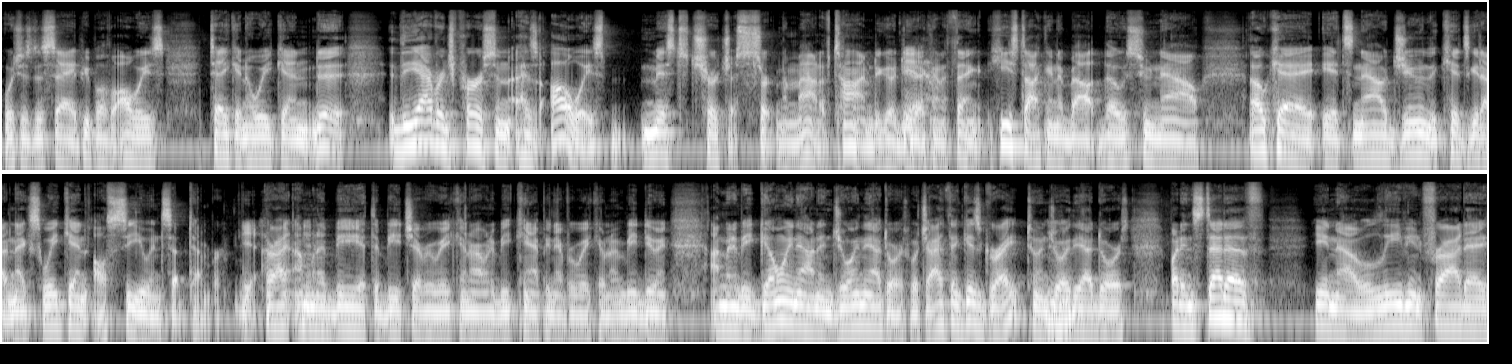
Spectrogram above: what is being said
which is to say people have always taken a weekend. The, the average person has always missed church a certain amount of time to go do Yeah. that kind of thing. He's talking about those who now, okay, it's now June, the kids get out next weekend. I'll see you in September. Yeah. Right. I'm going to be at the beach every weekend, or I'm going to be camping every weekend. I'm going to be doing. I'm going to be going out enjoying the outdoors, which I think is great to enjoy mm-hmm. the outdoors. But instead of you know leaving Friday,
